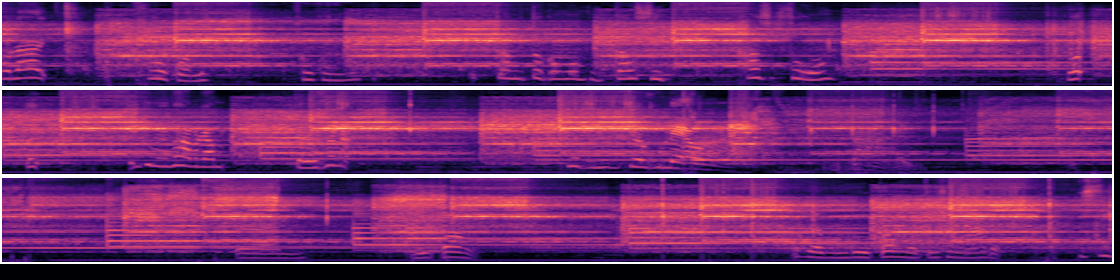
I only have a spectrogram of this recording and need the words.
เขาได้ เข้าก่อนเลยเข้าก่อนเลยกำตัวกำลังผมเก้าสิบเก้าสิบสองเฮ้ยเฮ้ยเฮ้ทำไมภาพดำเกิดอะขึ้นอะคือผมเจอคุณแล้วอะตายเอ่มดูกล้องถ้าเกิดผมดูกล้องผมจะชนะแบบอีซี่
